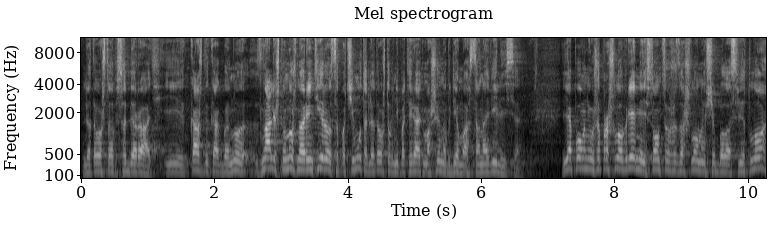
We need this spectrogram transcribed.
для того, чтобы собирать. И каждый как бы, ну, знали, что нужно ориентироваться почему-то для того, чтобы не потерять машину, где мы остановились. Я помню, уже прошло время, и солнце уже зашло, но еще было светло,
